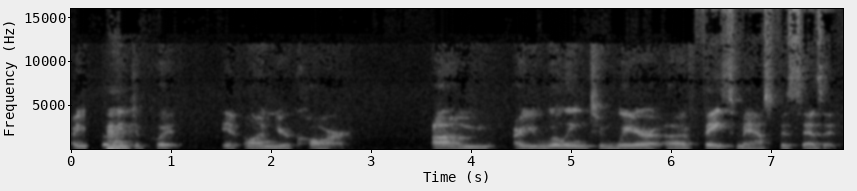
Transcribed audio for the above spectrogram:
Are you willing mm. to put it on your car? Um, are you willing to wear a face mask that says it?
